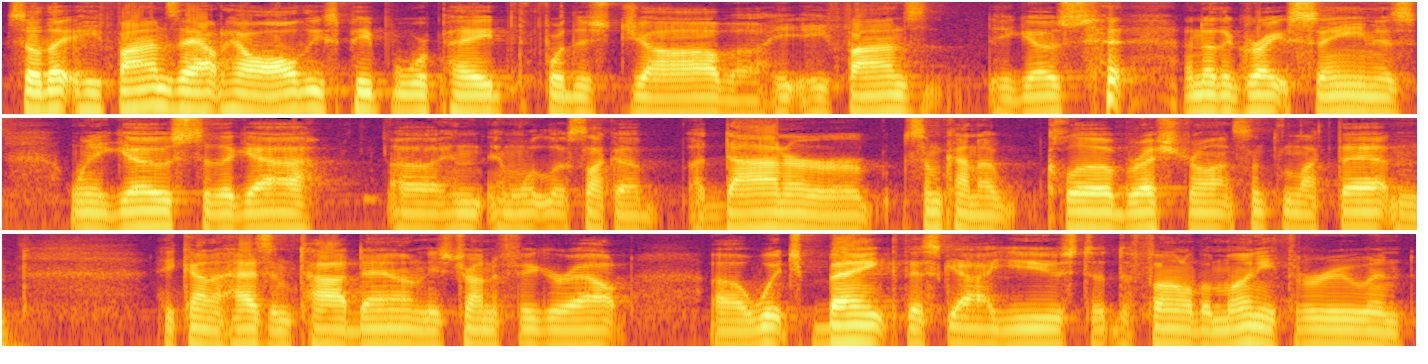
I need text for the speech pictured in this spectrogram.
so that he finds out how all these people were paid for this job. Uh, he he finds he goes another great scene is when he goes to the guy uh, in, in what looks like a, a diner or some kind of club restaurant something like that, and he kind of has him tied down. and He's trying to figure out uh, which bank this guy used to, to funnel the money through, and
